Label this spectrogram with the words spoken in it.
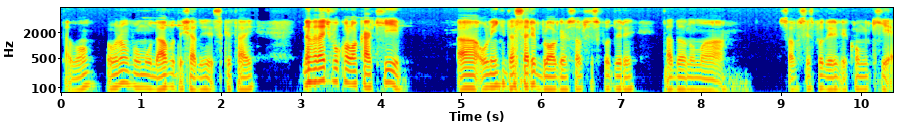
tá bom? Eu não vou mudar, vou deixar do jeito que está aí. Na verdade, vou colocar aqui uh, o link da série Blogger, só para vocês poderem tá dando uma só para vocês poderem ver como que é.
